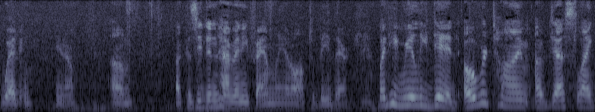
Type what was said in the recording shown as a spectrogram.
wedding, you know, because he didn't have any family at all to be there. But he really did, over time of just like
